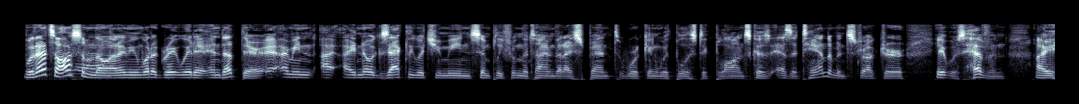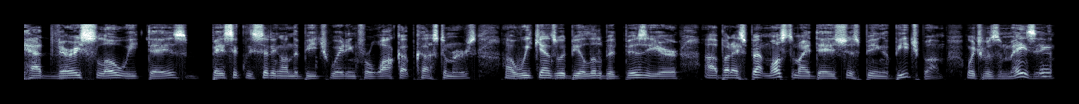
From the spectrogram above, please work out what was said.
Well, that's awesome, Yeah. though. And I mean, what a great way to end up there. I- mean, I, I know exactly what you mean simply from the time that I spent working with Ballistic Blondes, because as a tandem instructor, it was heaven. I had very slow weekdays, basically sitting on the beach waiting for walk up customers. Uh, weekends would be a little bit busier, uh, but I spent most of my days just being a beach bum, which was amazing.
